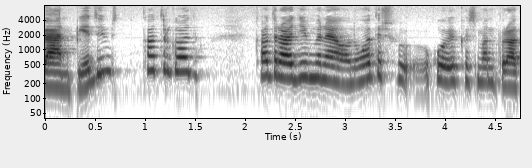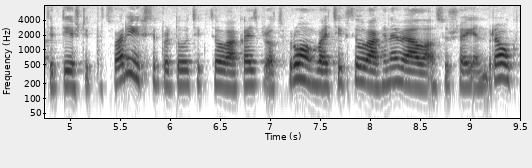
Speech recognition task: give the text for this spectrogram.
bērni piedzimst katru gadu. Katrā ģimenē, un otrs, ko, kas manuprāt ir tieši tikpat svarīgs, ir par to, cik cilvēki aizbrauc prom vai cik cilvēki nevēlas uz šejienes braukt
